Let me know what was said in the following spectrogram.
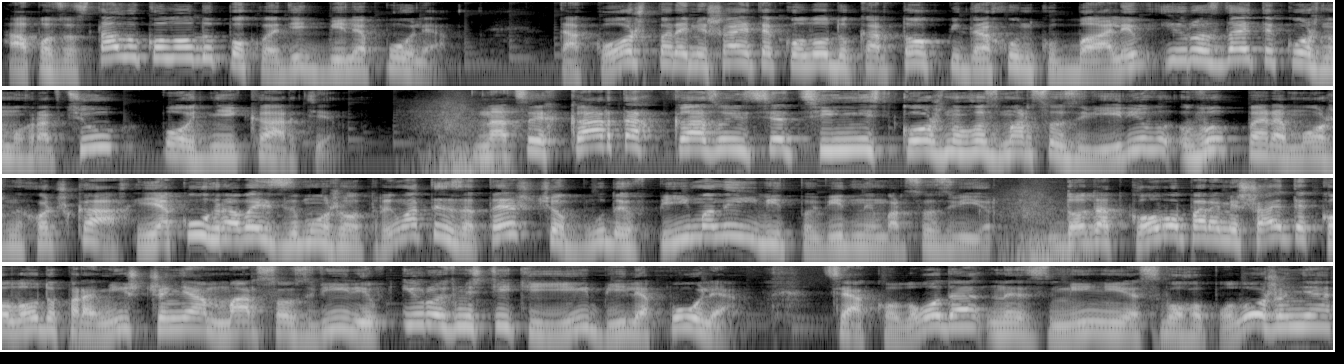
а позосталу колоду покладіть біля поля. Також перемішайте колоду карток під рахунку балів і роздайте кожному гравцю по одній карті. На цих картах вказується цінність кожного з марсозвірів в переможних очках, яку гравець зможе отримати за те, що буде впійманий відповідний марсозвір. Додатково перемішайте колоду переміщення марсозвірів і розмістіть її біля поля. Ця колода не змінює свого положення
